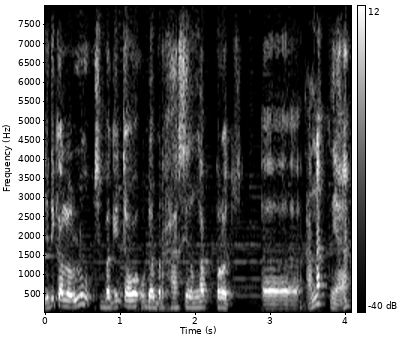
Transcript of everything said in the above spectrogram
Jadi kalau lu sebagai cowok udah berhasil nge-approach eh, anaknya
